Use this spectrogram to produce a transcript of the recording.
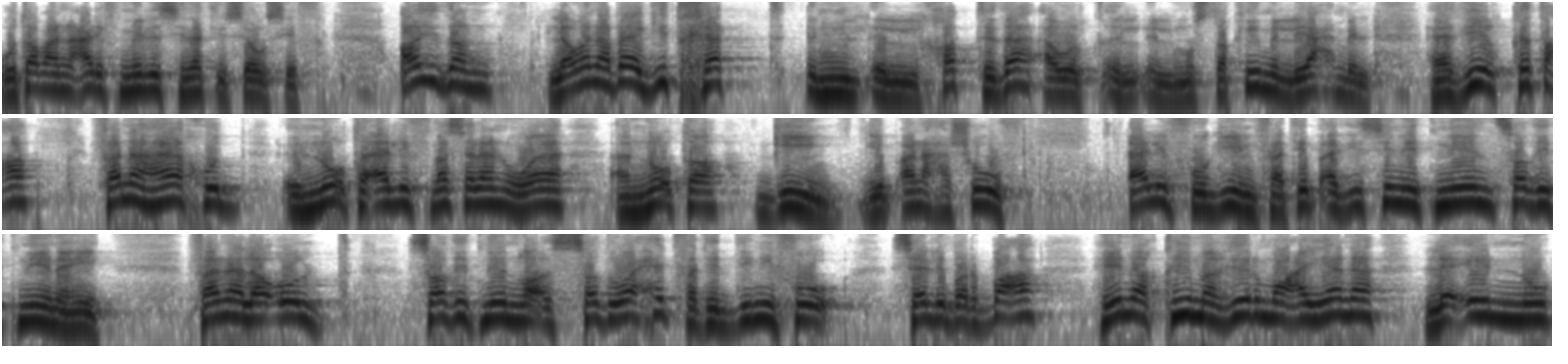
وطبعا عارف ميل السينات يساوي صفر. أيضا لو أنا بقى جيت خدت ال- الخط ده أو ال- ال- المستقيم اللي يحمل هذه القطعة فأنا هاخد النقطة ألف مثلا والنقطة ج يبقى أنا هشوف ألف وجيم فتبقى دي س اتنين صاد اتنين أهي. فأنا لو قلت صاد اتنين ناقص صاد واحد فتديني فوق سالب أربعة. هنا قيمة غير معينة لأنه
